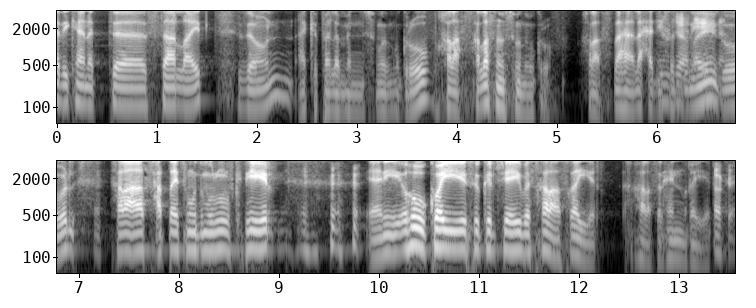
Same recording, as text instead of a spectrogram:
هذه كانت Starlight Zone acapella من Smooth McGroove خلاص خلصنا من Smooth McGroove خلاص لا لا احد يصدقني إيه. يقول خلاص حطيت Smooth McGroove كثير. يعني هو كويس وكل شيء بس خلاص غير. خلاص الحين نغير. okay.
